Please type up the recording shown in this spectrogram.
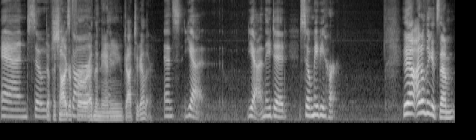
and so The photographer and the nanny got together. and, yeah, yeah, and they did. So maybe her. Yeah, I don't think it's them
